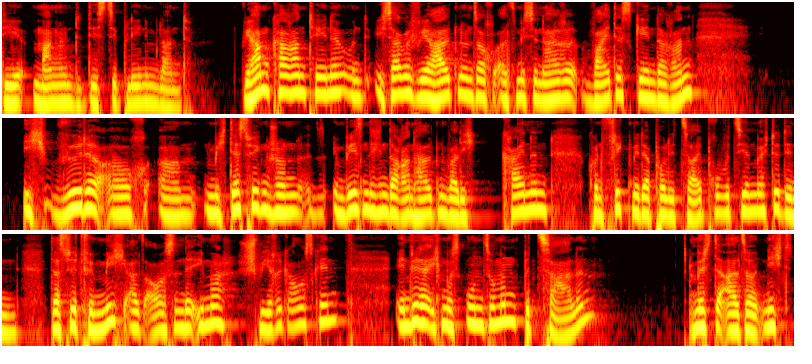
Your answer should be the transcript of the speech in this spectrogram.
die mangelnde Disziplin im Land. Wir haben Quarantäne und ich sage euch, wir halten uns auch als Missionare weitestgehend daran. Ich würde auch ähm, mich deswegen schon im Wesentlichen daran halten, weil ich keinen Konflikt mit der Polizei provozieren möchte, denn das wird für mich als Ausländer immer schwierig ausgehen. Entweder ich muss Unsummen bezahlen, müsste also nicht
